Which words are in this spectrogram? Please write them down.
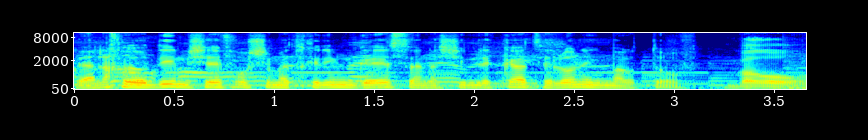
ואנחנו יודעים שאיפה שמתחילים לגייס אנשים לכת זה לא נגמר טוב. ברור.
